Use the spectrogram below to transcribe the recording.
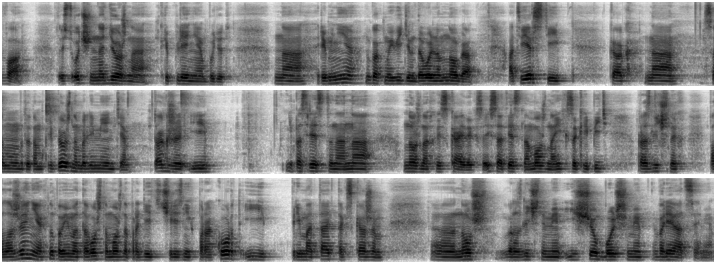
2. То есть очень надежное крепление будет на ремне. Ну, как мы видим, довольно много отверстий, как на самом вот этом крепежном элементе, также и непосредственно на ножнах из кайдекса. И, соответственно, можно их закрепить в различных положениях. Ну, помимо того, что можно продеть через них паракорд и примотать, так скажем, э, нож различными еще большими вариациями.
